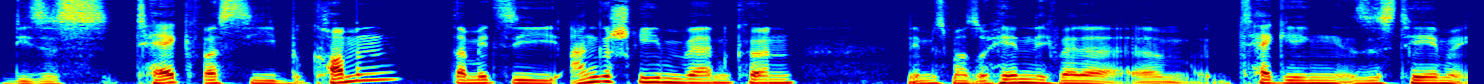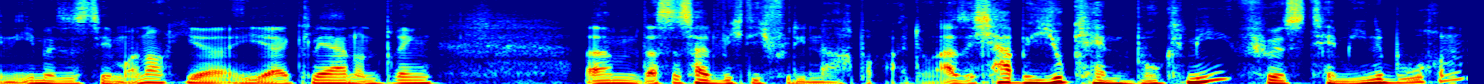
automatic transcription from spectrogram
dieses Tag, was sie bekommen, damit sie angeschrieben werden können, nehme es mal so hin. Ich werde ähm, Tagging-Systeme in E-Mail-Systemen auch noch hier, hier erklären und bringen. Ähm, das ist halt wichtig für die Nachbereitung. Also ich habe You Can Book Me fürs Termine buchen.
